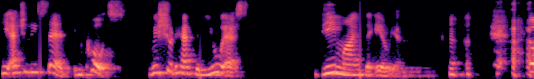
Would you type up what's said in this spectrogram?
He actually said, in quotes, we should have the US demine the area. so,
